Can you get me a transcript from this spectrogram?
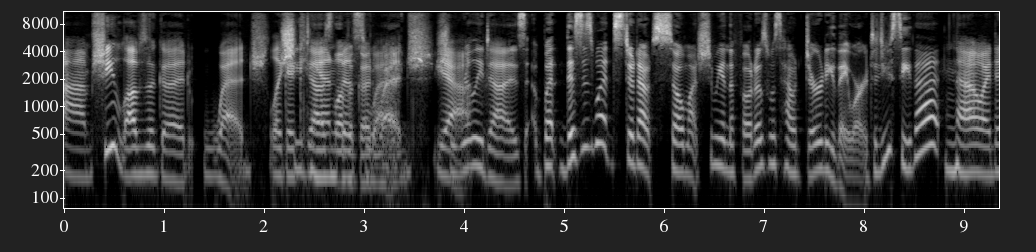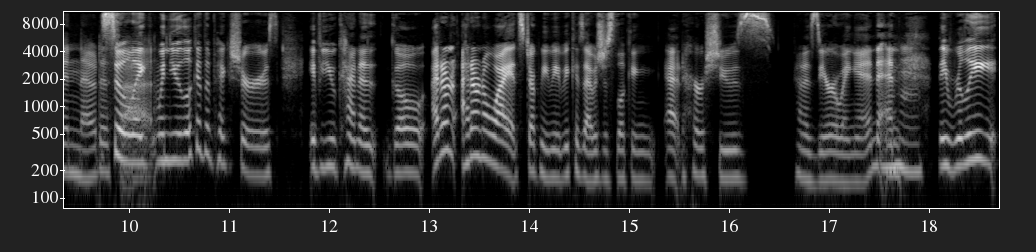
um, she loves a good wedge, like she a does love a good wedge. wedge. Yeah, She really does. But this is what stood out so much to me in the photos was how dirty they were. Did you see that? No, I didn't notice. so like when you look at the pictures, if you kind of go, I don't, I don't know why it struck me, maybe because I was just looking at her shoes, kind of zeroing in, and Mhm. they really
